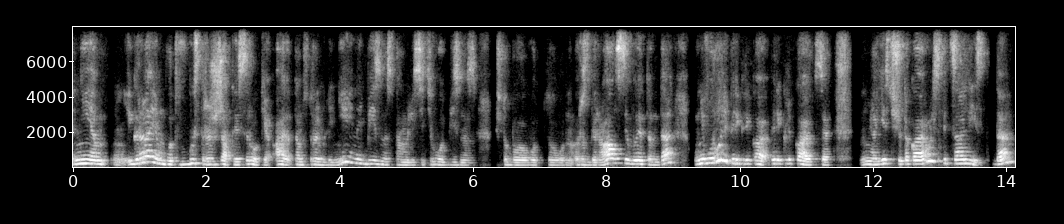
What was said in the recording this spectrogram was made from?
не играем вот в быстро сжатые сроки, а там строим линейный бизнес там, или сетевой бизнес, чтобы вот он разбирался в этом, да, у него роли переклика, перекликаются. Есть еще такая роль специалист, да,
